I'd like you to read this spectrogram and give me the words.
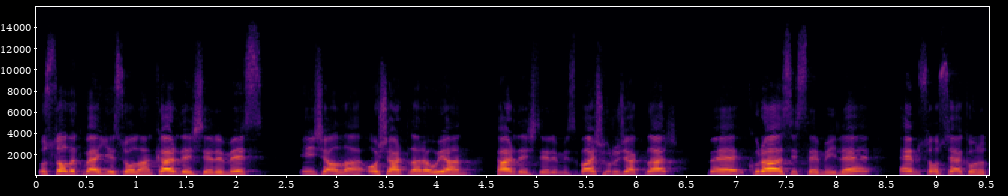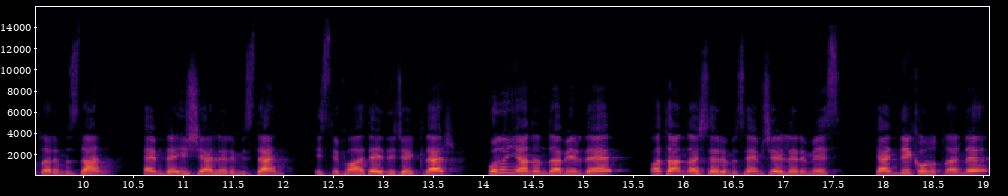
ustalık belgesi olan kardeşlerimiz inşallah o şartlara uyan kardeşlerimiz başvuracaklar ve kura sistemiyle hem sosyal konutlarımızdan hem de iş yerlerimizden istifade edecekler. Bunun yanında bir de vatandaşlarımız, hemşerilerimiz kendi konutlarını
